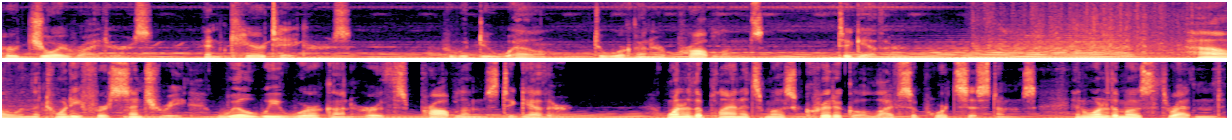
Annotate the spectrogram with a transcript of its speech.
her joyriders and caretakers who would do well to work on her problems together. How, in the 21st century, will we work on Earth's problems together? One of the planet's most critical life support systems, and one of the most threatened,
